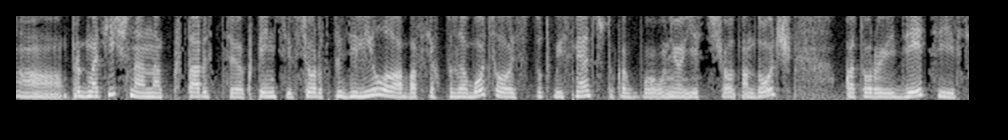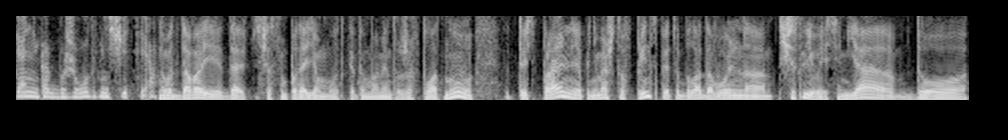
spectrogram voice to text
а, прагматичная, она к старости, к пенсии все распределила, обо всех позаботилась. Тут выясняется, что как бы у нее есть еще одна дочь, которой дети, и все они как бы живут в нищете. Ну вот давай, да, сейчас мы подойдем вот к этому моменту уже вплотную. То есть правильно я понимаю, что в принципе это была довольно счастливая семья до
